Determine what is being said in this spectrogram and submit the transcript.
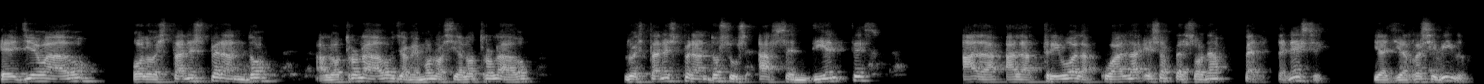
es llevado o lo están esperando al otro lado, llamémoslo así al otro lado, lo están esperando sus ascendientes a la, tribu a la cual esa persona pertenece y allí es recibido.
